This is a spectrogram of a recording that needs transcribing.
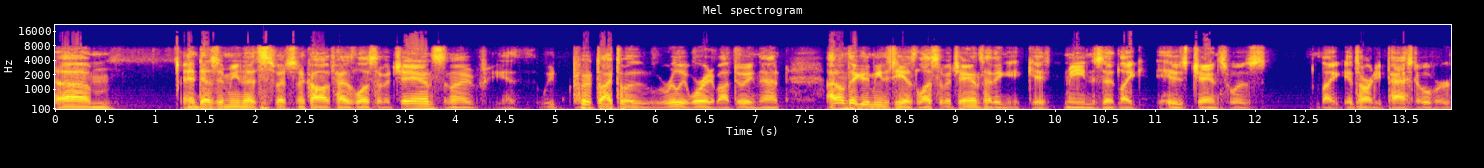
Um, and doesn't mean that Svechnikov has less of a chance? And I, yeah, we put, I was really worried about doing that. I don't think it means he has less of a chance. I think it, it means that like his chance was like it's already passed over.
